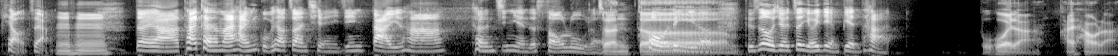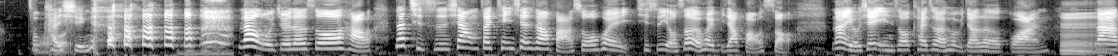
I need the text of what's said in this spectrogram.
票，这样。嗯哼。对啊，他可能买海运股票赚钱已经大于他可能今年的收入了，真的获利了。可是我觉得这有一点变态。不会啦，还好啦。不开心。那我觉得说好，那其实像在听线上法说会，其实有时候也会比较保守。那有些营收开出来会比较乐观，嗯，那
